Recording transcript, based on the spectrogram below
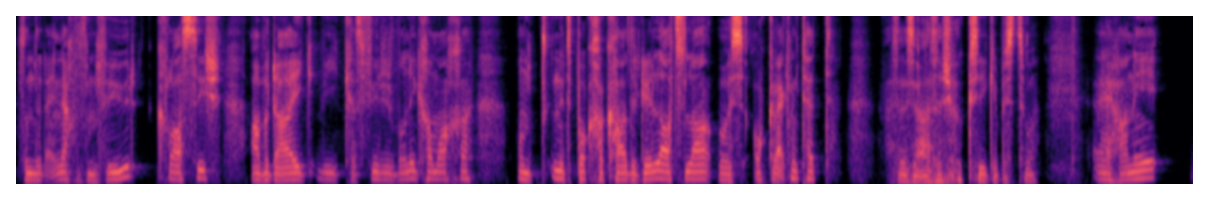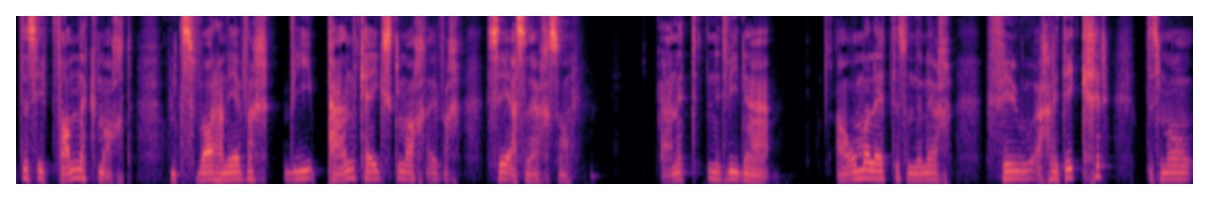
sondern eigentlich auf dem Feuer, klassisch. Aber da ich wie kein Feuer in der Wohnung kann machen und nicht Bock hatte, den Grill anzulassen, wo es auch geregnet hat, also, es war heute, gebe es zu, äh, habe ich das in die Pfanne gemacht. Und zwar habe ich einfach wie Pancakes gemacht, einfach sehr, also einfach so, ja, nicht, nicht wie eine Omelette, sondern einfach viel, ein bisschen dicker, dass man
